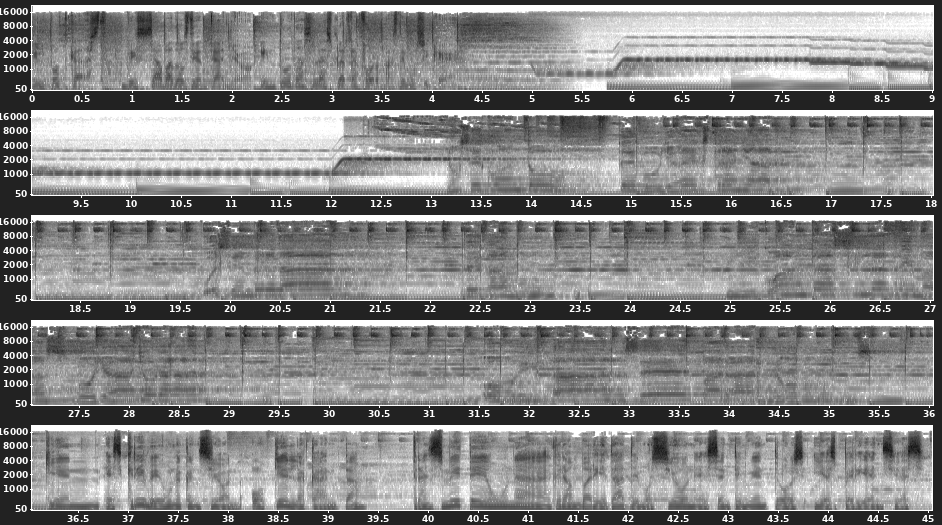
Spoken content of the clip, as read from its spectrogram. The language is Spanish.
el podcast de Sábados de Antaño en todas las plataformas de música. No sé cuánto te voy a extrañar, pues en verdad te amo. Ni cuántas lágrimas voy a llorar hoy al separarnos. Quien escribe una canción o quien la canta transmite una gran variedad de emociones, sentimientos y experiencias.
